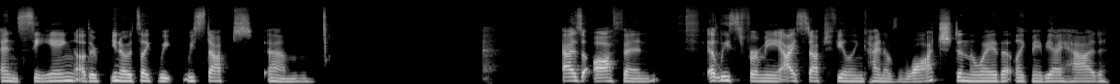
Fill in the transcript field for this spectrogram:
and seeing other, you know, it's like we we stopped um as often at least for me, I stopped feeling kind of watched in the way that like maybe I had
